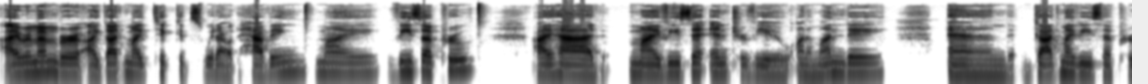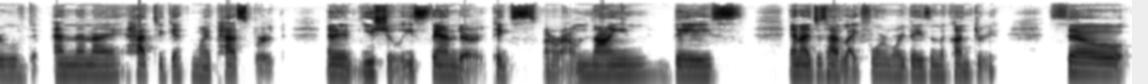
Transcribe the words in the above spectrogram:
I remember I got my tickets without having my visa approved. I had my visa interview on a Monday and got my visa approved. And then I had to get my passport and it usually standard takes around nine days. And I just had like four more days in the country. So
